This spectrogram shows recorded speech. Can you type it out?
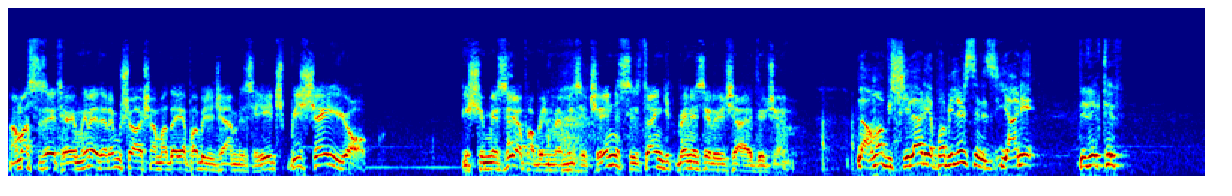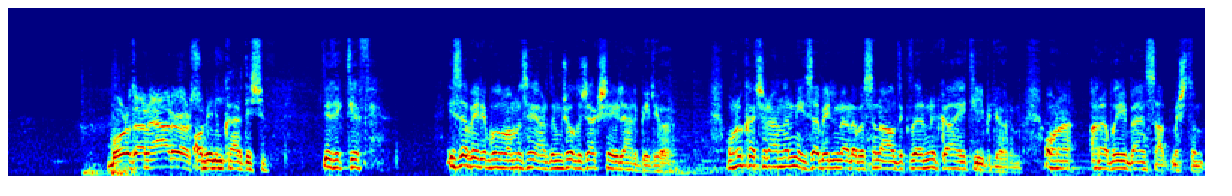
Ama size temin ederim şu aşamada yapabileceğimiz hiçbir şey yok. İşimizi yapabilmemiz için sizden gitmenizi rica edeceğim. Ama bir şeyler yapabilirsiniz. Yani Dedektif. Burada ne arıyorsun? o benim kardeşim. Dedektif. Isabel'i bulmamıza yardımcı olacak şeyler biliyorum. Onu kaçıranların Isabel'in arabasını aldıklarını gayet iyi biliyorum. Ona arabayı ben satmıştım.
